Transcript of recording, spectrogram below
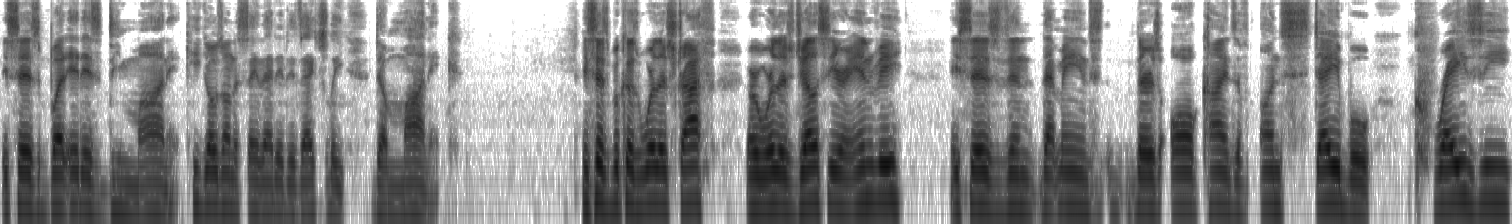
He says, but it is demonic. He goes on to say that it is actually demonic. He says, because where there's strife or where there's jealousy or envy, he says, then that means there's all kinds of unstable, crazy,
